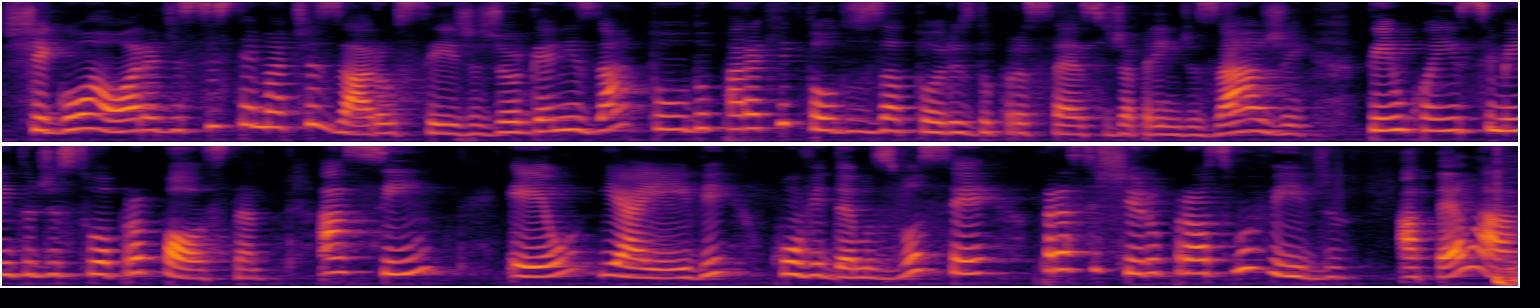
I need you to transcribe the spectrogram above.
chegou a hora de sistematizar, ou seja, de organizar tudo para que todos os atores do processo de aprendizagem tenham conhecimento de sua proposta. Assim, eu e a Eve convidamos você para assistir o próximo vídeo. Até lá!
